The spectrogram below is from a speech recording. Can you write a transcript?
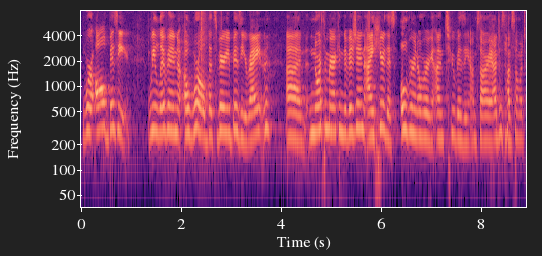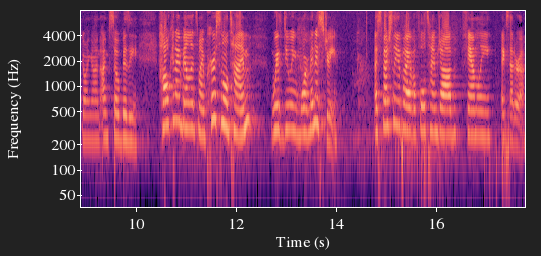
We're all busy. We live in a world that's very busy, right? Uh, North American division, I hear this over and over again. I'm too busy. I'm sorry. I just have so much going on. I'm so busy. How can I balance my personal time with doing more ministry? Especially if I have a full time job, family, etc.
